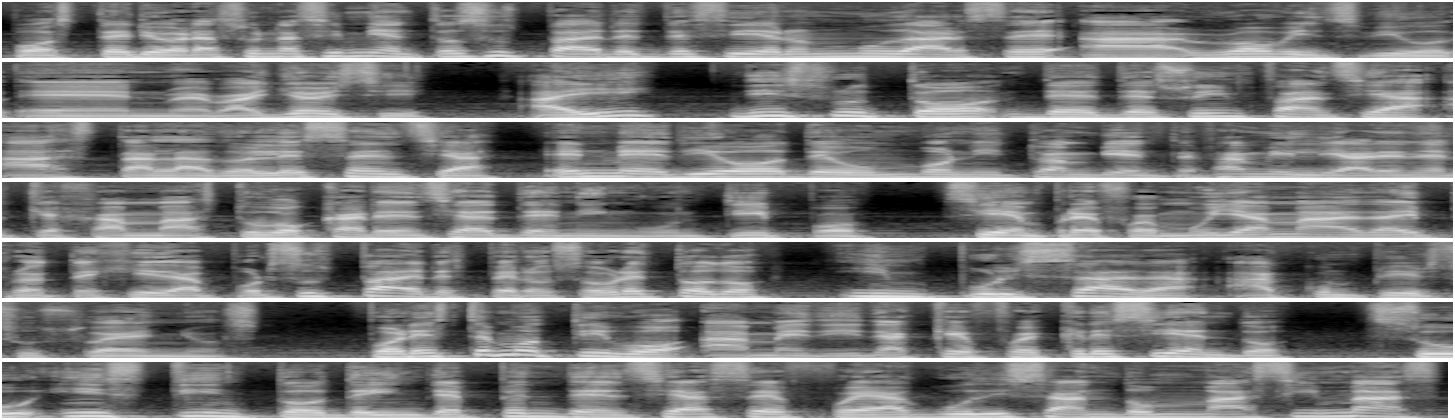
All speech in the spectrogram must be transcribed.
Posterior a su nacimiento, sus padres decidieron mudarse a Robbinsville, en Nueva Jersey. Ahí disfrutó desde su infancia hasta la adolescencia, en medio de un bonito ambiente familiar en el que jamás tuvo carencias de ningún tipo. Siempre fue muy amada y protegida por sus padres, pero sobre todo impulsada a cumplir sus sueños. Por este motivo, a medida que fue creciendo, su instinto de independencia se fue agudizando más y más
